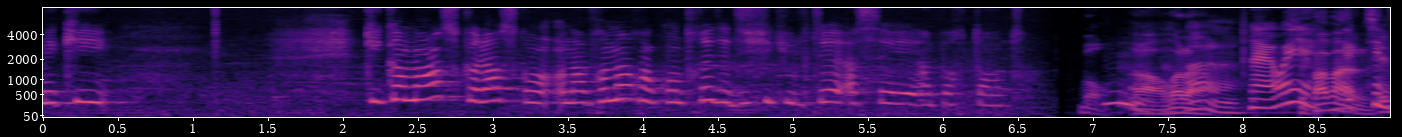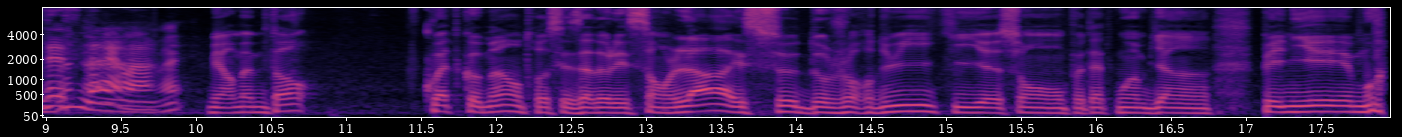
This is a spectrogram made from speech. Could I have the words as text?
mais qui, qui commence que lorsqu'on on a vraiment rencontré des difficultés assez importantes. Bon, alors voilà. Ah oui, C'est pas mal. les petites Esther, là. Mais en même temps, quoi de commun entre ces adolescents-là et ceux d'aujourd'hui qui euh, sont peut-être moins bien peignés, moins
